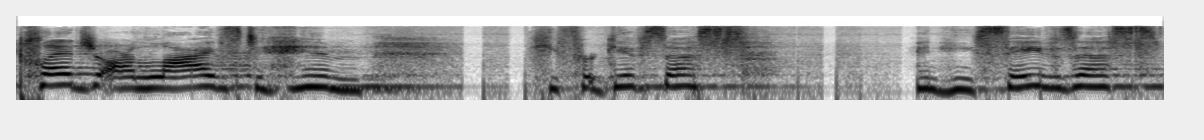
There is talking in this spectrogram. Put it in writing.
pledge our lives to Him, He forgives us and He saves us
